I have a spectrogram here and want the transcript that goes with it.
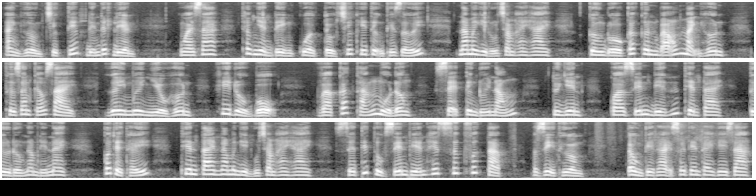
ảnh hưởng trực tiếp đến đất liền. Ngoài ra, theo nhận định của Tổ chức Khí tượng Thế giới, năm 2022, cường độ các cơn bão mạnh hơn, thời gian kéo dài, gây mưa nhiều hơn khi đổ bộ và các tháng mùa đông sẽ tương đối nóng. Tuy nhiên, qua diễn biến thiên tai từ đầu năm đến nay, có thể thấy thiên tai năm 2022 sẽ tiếp tục diễn biến hết sức phức tạp và dị thường. Tổng thiệt hại do thiên tai gây ra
